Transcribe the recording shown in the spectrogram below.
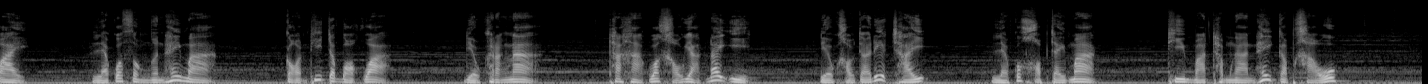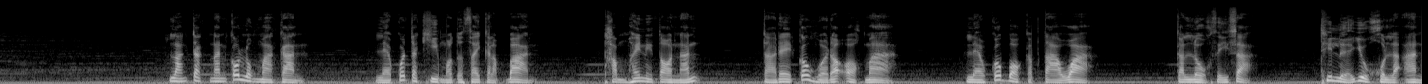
ไป แล้วก็ส่งเงินให้มา ก่อนที่จะบอกว่า เดี๋ยวครั้งหน้า ถ้าหากว่าเขาอยากได้อีก เดี๋ยวเขาจะเรียกใช้ แล้วก็ขอบใจมาก ที่มาทำงานให้กับเขา หลังจากนั้นก็ลงมากัน แล้วก็จะขี่มอเตอร์ไซค์กลับบ้านทำให้ในตอนนั้นตาเรศก็หัวเราะออกมา แล้วก็บอกกับตาว่ากะโหลกศีรษะที่เหลืออยู่คนละอัน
